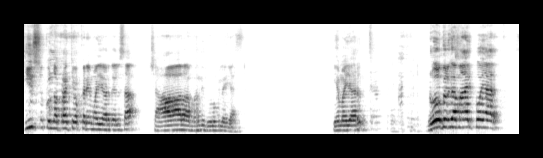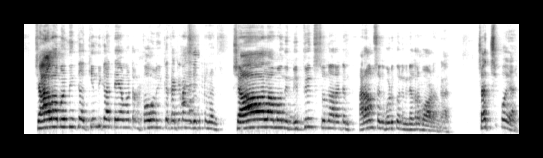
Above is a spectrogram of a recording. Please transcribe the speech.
తీసుకున్న ప్రతి ఒక్కరు ఏమయ్యారు తెలుసా? చాలా మంది రోగులయ్యారు. ఏమయ్యారు? రోగులుగా మారిపోయారు. చాలా మంది ఇంకా కిందికి అంటే ఏమంటారు? పౌలు ఇంకా కఠినంగా చెప్తున్నాడు. చాలా మంది నిద్రించుతున్నారంటే ఆరాంశంగా పడుకొని నిద్రపోవడం కాదు. చచ్చిపోయారు.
